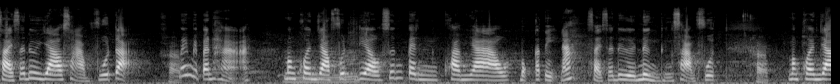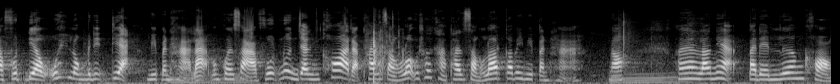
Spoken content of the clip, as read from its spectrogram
สายสะดือยาว3ฟุตอะครับ ไม่มีปัญหาบางคนยาวฟุตเดียว ซึ่งเป็นความยาวปกตินะสายสะดือ 1-3 ฟุตครับบางคนยาวฟุตเดียวอุ้ยลงไปนิดเดียวมีปัญหาละบางคนสามฟุตนุ่นยันคลอดอะพันสองรอบโทษค่ะพันสองรอบก็ไม่มีปัญหาเนาะเพราะฉะนั้นแล้วเนี่ยประเด็นเรื่องของ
